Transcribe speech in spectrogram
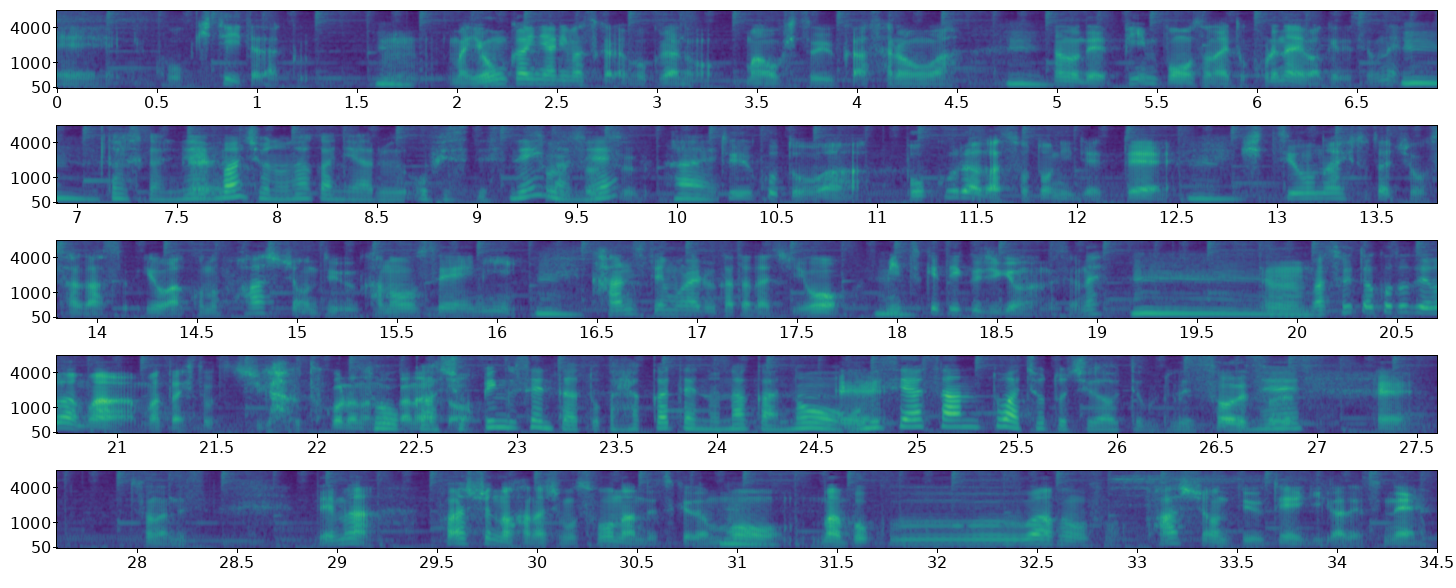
えーこう来ていただく、ううん。んまあ、4階にありますから僕らの、まあ、オフィスというかサロンは。うん。なのでピンポン押さないと来れないわけですよね。うん、確かにね、ええ。マンションの中にあるオフィスですね、今ね。と。いうことは僕らが外に出てうん。必要な人たちを探す。要はこのファッションという可能性にうん。感じてもらえる方たちを見つけていく事業なんですよね。ううん。んまあ、そういったことでは、まあ、また一つ違うところなのかなと。ショッピングセンターとか百貨店の中のええお店屋さんとはちょっと違うってことですよね。そうですそうです、ええ、そうなんですでまあファッションの話もそうなんですけども、まあ、僕はファッションという定義がですね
